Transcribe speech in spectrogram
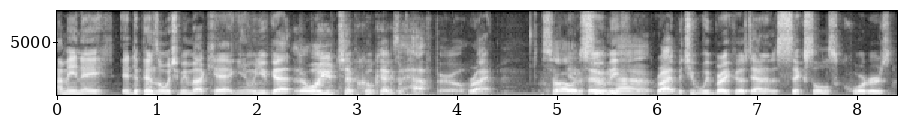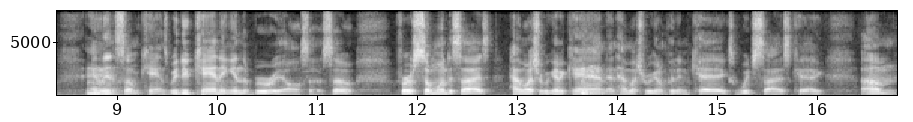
I mean, a it depends on what you mean by keg. You know, when you've got Well, your typical keg's a half barrel. right, So I Yeah, would so assume be- that. right, but you, we break those down into sixtels, quarters, and Mm. then some cans. We do canning in the brewery also. So first, someone decides how much are we going to can and how much are we going to put in kegs, which size keg. Um,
